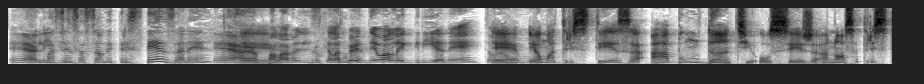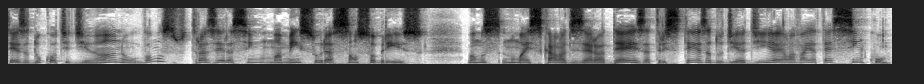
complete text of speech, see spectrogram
É, uma diz... sensação de tristeza, né? É, a é, palavra diz Profunda. que ela perdeu a alegria, né? Então, é, é, um... é uma tristeza abundante, ou seja, a nossa tristeza do cotidiano, vamos trazer assim uma mensuração sobre isso. Vamos numa escala de 0 a 10, a tristeza do dia a dia, ela vai até 5.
